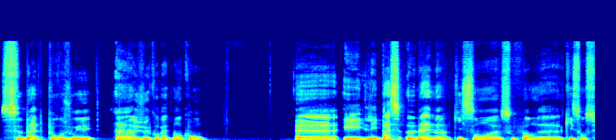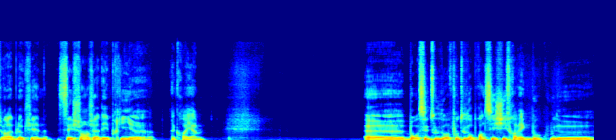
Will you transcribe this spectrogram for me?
se battent pour jouer à un jeu complètement con. et les passes eux-mêmes, qui sont sous forme, qui sont sur la blockchain, s'échangent à des prix incroyables. Euh, bon, c'est toujours, faut toujours prendre ces chiffres avec beaucoup de,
